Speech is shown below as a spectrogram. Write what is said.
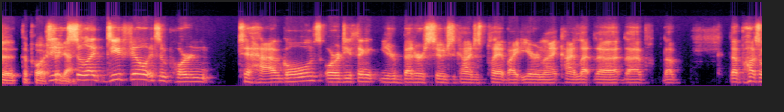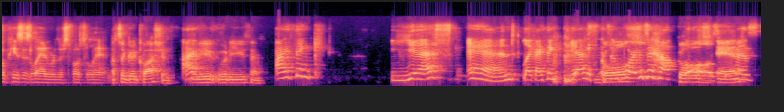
to to push you, again. so like, do you feel it's important to have goals, or do you think you're better suited to kind of just play it by ear and like kind of let the the the the puzzle pieces land where they're supposed to land? That's a good question. I- what do you what do you think? I think yes, and like I think yes, it's important to have goals goals, and- because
